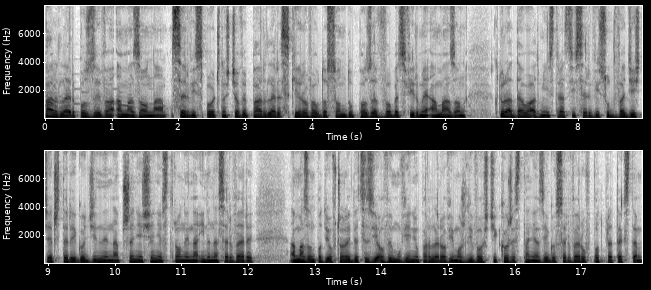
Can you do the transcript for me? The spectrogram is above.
Parler pozywa Amazona. Serwis społecznościowy Parler skierował do sądu pozew wobec firmy Amazon, która dała administracji serwisu 24 godziny na przeniesienie strony na inne serwery. Amazon podjął wczoraj decyzję o wymówieniu Parlerowi możliwości korzystania z jego serwerów pod pretekstem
